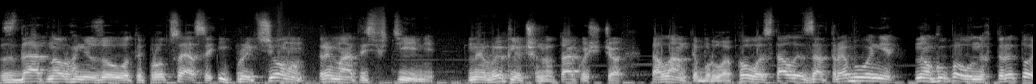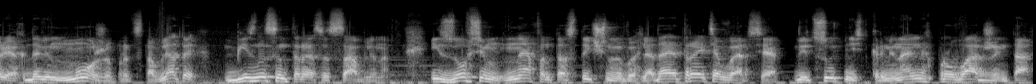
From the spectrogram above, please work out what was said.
здатна організовувати процеси і при цьому триматись в тіні. Не виключено також, що таланти Бурлакова стали затребувані на окупованих територіях, де він може представляти бізнес-інтереси Сабліна. І зовсім не фантастичною виглядає третя версія: відсутність кримінальних проваджень та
